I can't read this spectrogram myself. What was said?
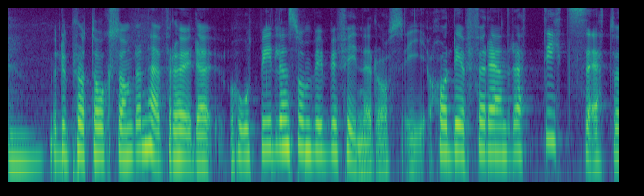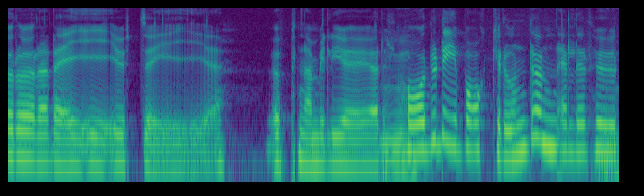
Mm. Men du pratar också om den här förhöjda hotbilden som vi befinner oss i. Har det förändrat ditt sätt att röra dig i, ute i eh, öppna miljöer? Mm. Har du det i bakgrunden eller hur?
